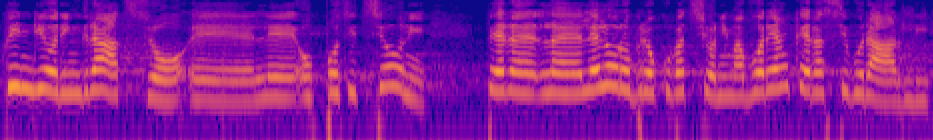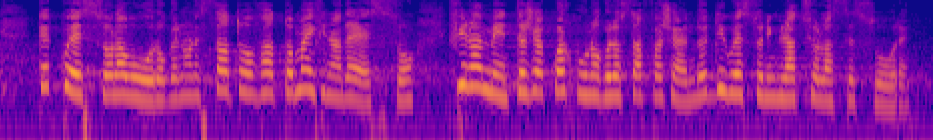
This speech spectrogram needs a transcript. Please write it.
Quindi io ringrazio eh, le opposizioni per le, le, loro preoccupazioni, ma vorrei anche rassicurarli che questo lavoro, che non è stato fatto mai fino adesso, finalmente c'è qualcuno che lo sta facendo e di questo ringrazio l'assessore.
